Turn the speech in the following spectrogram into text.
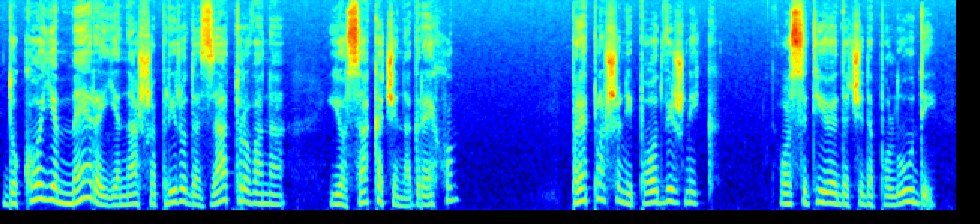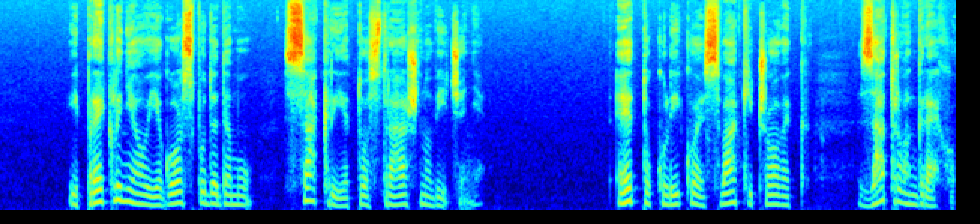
do koje mere je naša priroda zatrovana i osakaćena grehom, preplašeni podvižnik osetio je da će da poludi i preklinjao je gospoda da mu sakrije to strašno viđenje. Eto koliko je svaki čovek zatrovan grehom.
